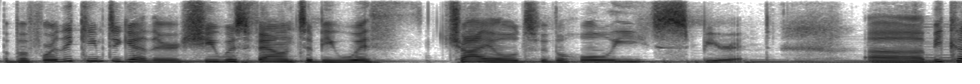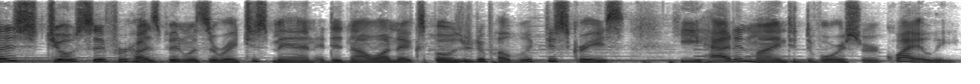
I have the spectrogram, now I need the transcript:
but before they came together, she was found to be with child through the Holy Spirit. Uh, because Joseph, her husband, was a righteous man and did not want to expose her to public disgrace, he had in mind to divorce her quietly.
